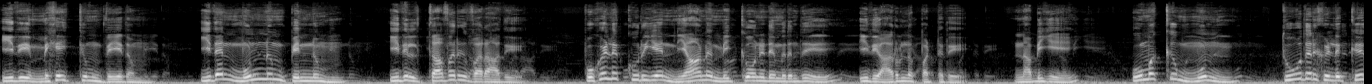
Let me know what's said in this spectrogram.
இது மிகைக்கும் வேதம். இதன் முன்னும் பின்னும் இதில் தவறு வராது. புகழுக்குரிய ஞான மிக்கோனிடமிருந்து இது அருளப்பட்டது. நபியே உமக்கு முன் தூதர்களுக்கு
